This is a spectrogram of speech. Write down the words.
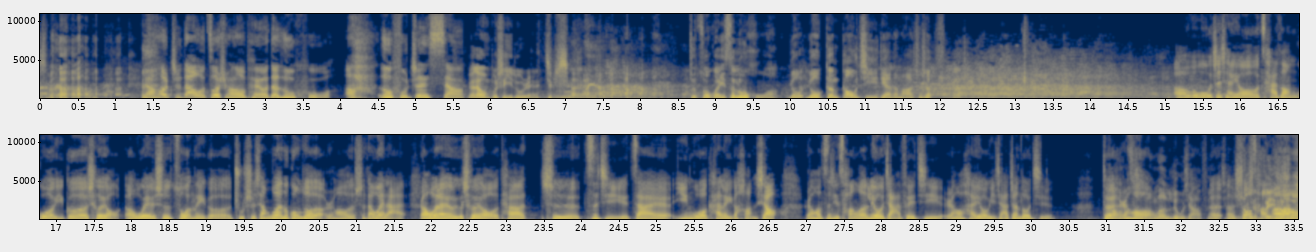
是 吧 然后直到我坐上了我朋友的路虎啊，路虎真香。原来我们不是一路人，就是 就坐过一次路虎，有有更高级一点的吗？就是呃，我我之前有采访过一个车友，呃，我也是做那个主持相关的工作的，然后是在未来，然后未来有一个车友，他是自己在英国开了一个航校，然后自己藏了六架飞机，然后还有一架战斗机，对，啊然后藏了六架飞机，呃呃 收藏啊，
